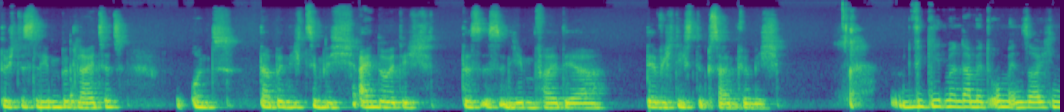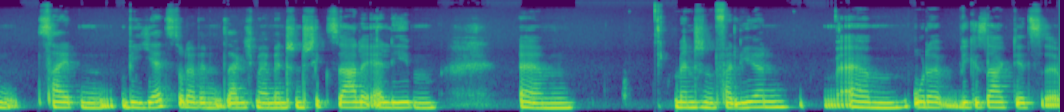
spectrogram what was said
durch das Leben begleitet. Und da bin ich ziemlich eindeutig, das ist in jedem Fall der, der wichtigste Psalm für mich. Wie geht man damit um in solchen Zeiten wie jetzt oder wenn, sage ich mal, Menschen Schicksale erleben, ähm, Menschen verlieren ähm, oder wie gesagt jetzt äh,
